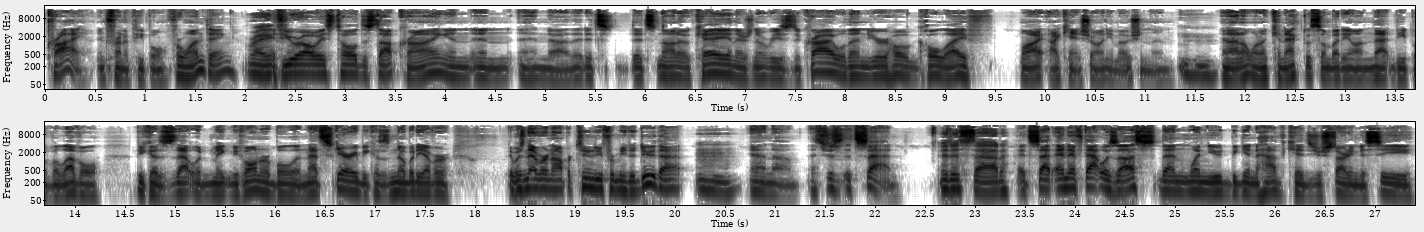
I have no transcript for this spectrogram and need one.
cry in front of people for one thing. Right. If you were always told to stop crying and, and, and, uh, that it's, it's not okay and there's no reason to cry, well, then your whole, whole life, well, I, I can't show any emotion then. And I don't want to connect with somebody on that deep of a level because that would make me vulnerable and that's scary because nobody ever, there was never an opportunity for me to do that. And, um, it's just, it's sad. It is sad. It's sad. And if that was us, then when you'd begin to have kids, you're starting to see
